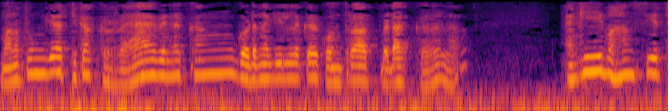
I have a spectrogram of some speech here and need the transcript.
මනතුංගයා ටිකක් රෑ වෙනකන් ගොඩනැගිල්ලක කොන්ත්‍රාත් වැඩක් කරලා ඇගේ මහන්සියට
